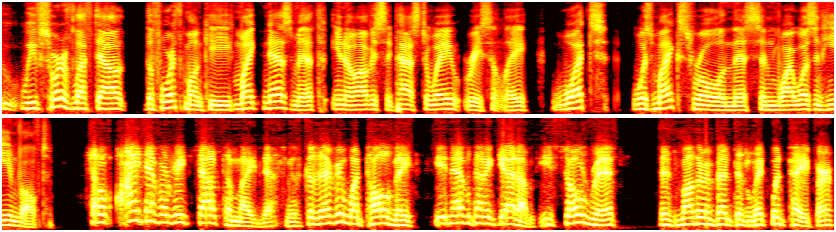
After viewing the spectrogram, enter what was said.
We've sort of left out the fourth monkey, Mike Nesmith. You know, obviously passed away recently. What was Mike's role in this, and why wasn't he involved? So I never reached out to Mike Nesmith because everyone told me you're never going to get him. He's so rich. His mother invented liquid paper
